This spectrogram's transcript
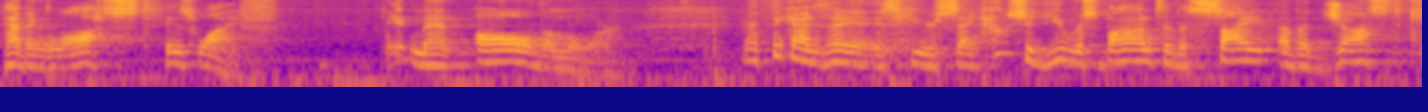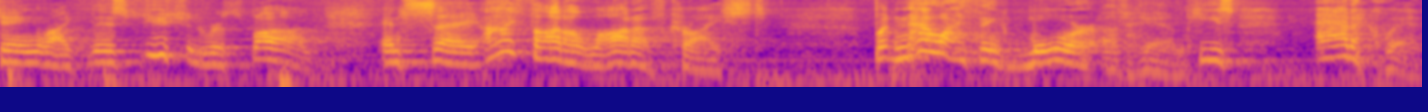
Having lost his wife, it meant all the more. And I think Isaiah is here saying, How should you respond to the sight of a just king like this? You should respond and say, I thought a lot of Christ, but now I think more of him. He's adequate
